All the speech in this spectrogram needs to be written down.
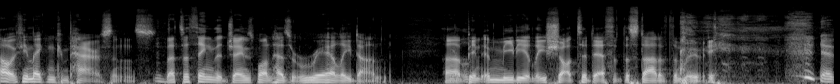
Oh, if you're making comparisons, Mm-hmm. that's a thing that James Bond has rarely done. Uh, Yeah. been immediately shot to death at the start of the movie. Yeah,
